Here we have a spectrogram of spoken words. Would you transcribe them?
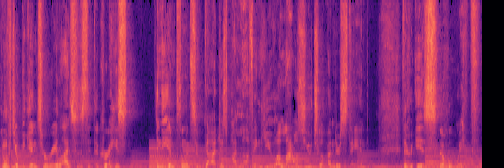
And what you'll begin to realize is that the grace and the influence of God, just by loving you, allows you to understand there is no width.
